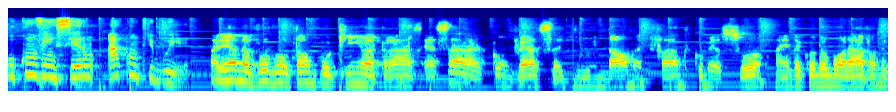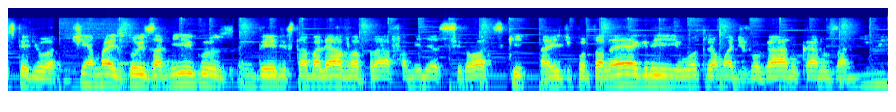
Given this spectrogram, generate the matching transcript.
o convenceram a contribuir? Mariana, vou voltar um pouquinho atrás. Essa conversa do Endowment Fund começou ainda quando eu morava no exterior. Tinha mais dois amigos, um deles trabalhava para a família Sirotsky, aí de Porto Alegre, o outro é um advogado, Carlos Anini,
